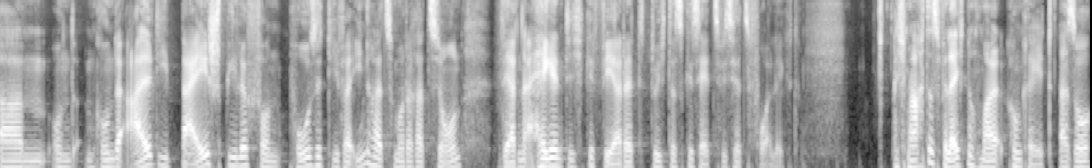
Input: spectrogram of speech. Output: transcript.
Ähm, und im Grunde all die Beispiele von positiver Inhaltsmoderation werden eigentlich gefährdet durch das Gesetz, wie es jetzt vorliegt. Ich mache das vielleicht nochmal konkret. Also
